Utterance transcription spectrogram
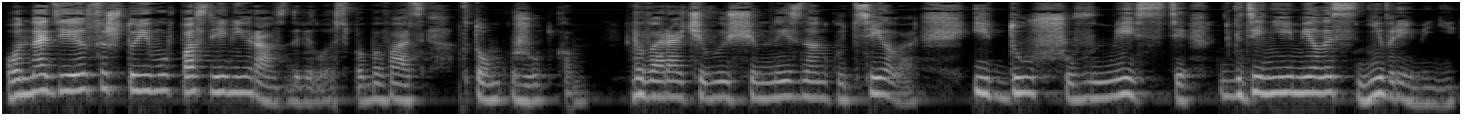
он надеялся, что ему в последний раз довелось побывать в том жутком, выворачивающем наизнанку тело и душу вместе, где не имелось ни времени,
